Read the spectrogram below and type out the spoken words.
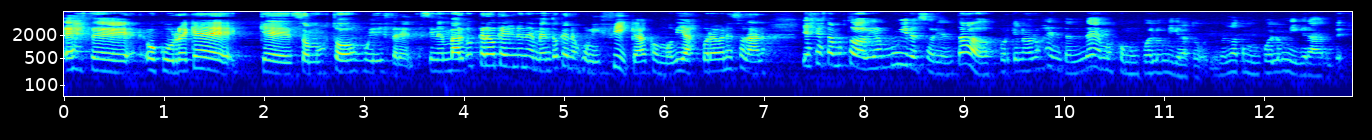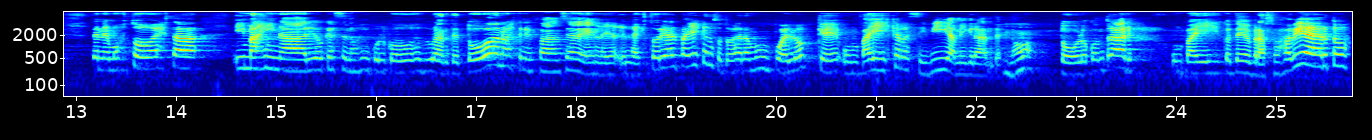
este, ocurre que, que somos todos muy diferentes. Sin embargo, creo que hay un elemento que nos unifica como diáspora venezolana y es que estamos todavía muy desorientados porque no nos entendemos como un pueblo migratorio, ¿verdad? Como un pueblo migrante. Tenemos toda esta imaginario que se nos inculcó durante toda nuestra infancia en la, historia del país, que nosotros éramos un pueblo que, un país que recibía migrantes, ¿no? Todo lo contrario, un país de brazos abiertos,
